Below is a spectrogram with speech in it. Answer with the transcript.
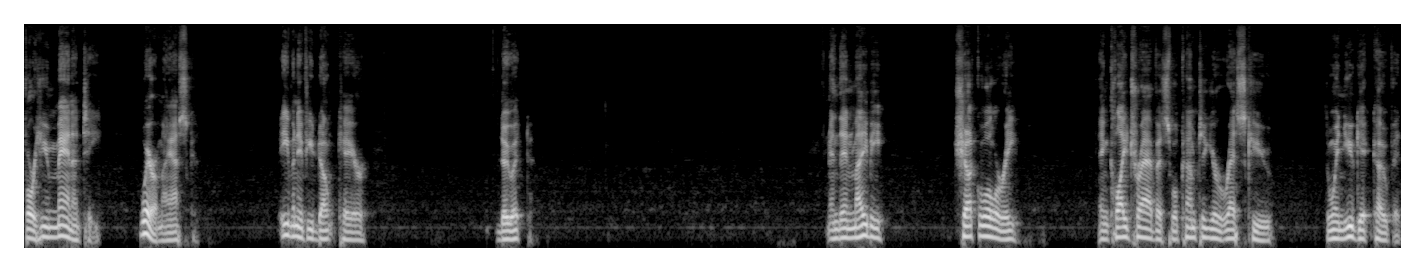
For humanity, wear a mask even if you don't care, do it. And then maybe Chuck Woolery and Clay Travis will come to your rescue when you get COVID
